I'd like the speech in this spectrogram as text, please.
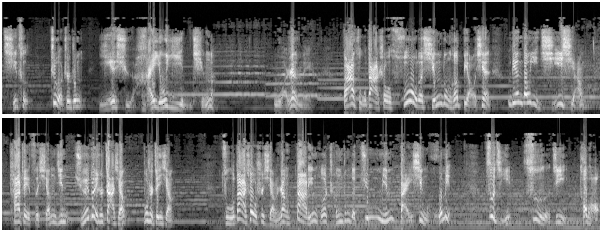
其次，这之中也许还有隐情啊。我认为。把祖大寿所有的行动和表现连到一起想，他这次降金绝对是诈降，不是真降。祖大寿是想让大凌河城中的军民百姓活命，自己伺机逃跑。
